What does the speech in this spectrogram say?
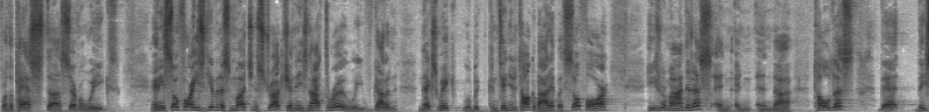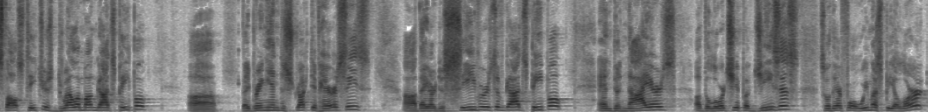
for the past uh, several weeks. And he, so far, he's given us much instruction, and he's not through. We've got a, next week, we'll be, continue to talk about it. But so far, he's reminded us and, and, and uh, told us that these false teachers dwell among God's people. Uh, they bring in destructive heresies. Uh, they are deceivers of God's people and deniers of the lordship of Jesus. So, therefore, we must be alert.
